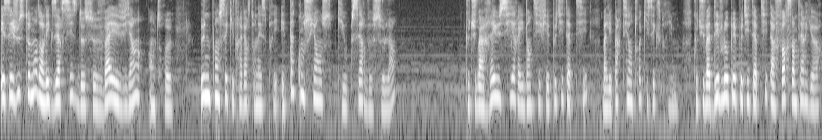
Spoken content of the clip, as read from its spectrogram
Et c'est justement dans l'exercice de ce va-et-vient entre une pensée qui traverse ton esprit et ta conscience qui observe cela que tu vas réussir à identifier petit à petit bah, les parties en toi qui s'expriment, que tu vas développer petit à petit ta force intérieure,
